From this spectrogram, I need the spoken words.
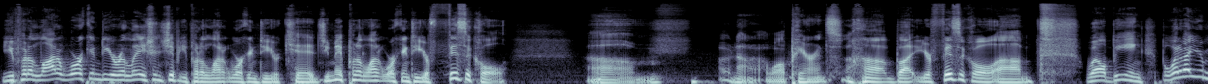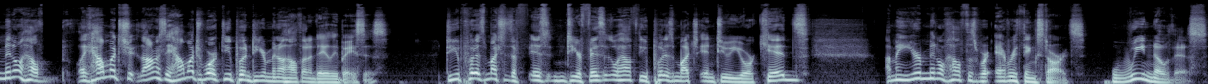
You put a lot of work into your relationship, you put a lot of work into your kids, you may put a lot of work into your physical, um, not well appearance, uh, but your physical um, well being. But what about your mental health? Like, how much, honestly, how much work do you put into your mental health on a daily basis? Do you put as much as, a, as into your physical health? Do you put as much into your kids? I mean, your mental health is where everything starts. We know this.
